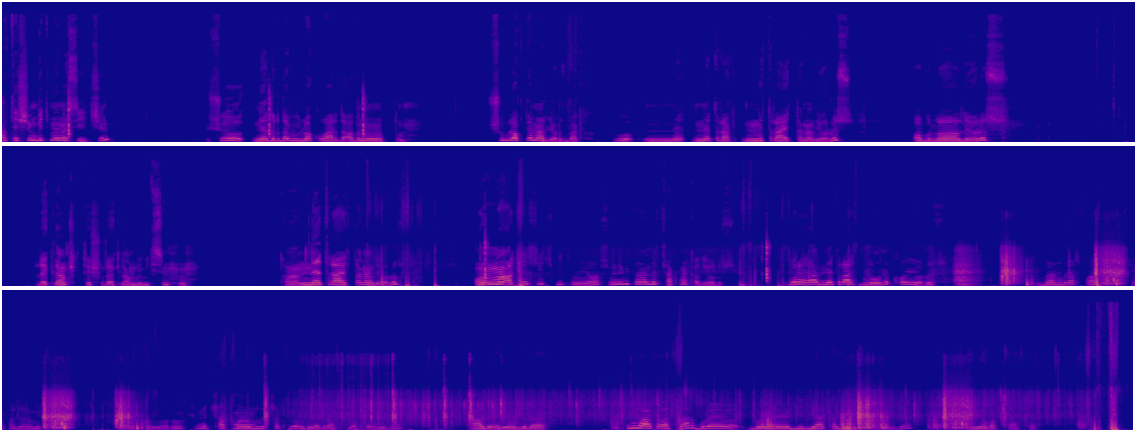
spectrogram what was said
ateşin bitmemesi için şu Nether'da bir blok vardı. Adını unuttum. Şu bloktan alıyoruz bak. Bu ne, Netherite, Netherite'den alıyoruz. O bloğu alıyoruz. Reklam çıktı. Şu reklam bir bitsin. Tamam. Netherite'den alıyoruz. Onunla ateş hiç bitmiyor. Şimdi bir tane de çakmak alıyoruz. Buraya netherite bloğunu koyuyoruz. Ben biraz fazla ateş yakacağım için böyle koyuyorum. Şimdi çakmağımızı çakıyoruz netherite bloklarımıza. Kaldı eriyebilir ha. Şimdi arkadaşlar buraya böyle bir yer kazıyoruz kendimize. Eriyor bak karşı.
